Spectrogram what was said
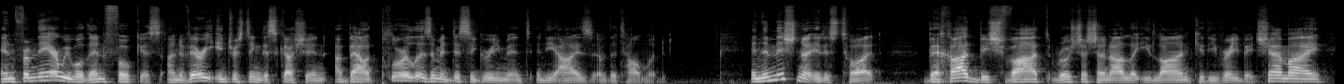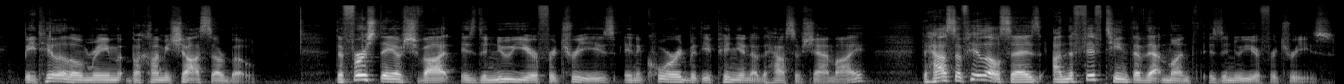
and from there we will then focus on a very interesting discussion about pluralism and disagreement in the eyes of the Talmud. In the Mishnah it is taught, Bechad Bishvat Rosh Hashanah Le'ilan Kedivrei Beit Shammai, Beit Hillel Omrim B'chamisha Asar Bo. The first day of Shvat is the new year for trees, in accord with the opinion of the house of Shammai. The house of Hillel says on the 15th of that month is the new year for trees.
